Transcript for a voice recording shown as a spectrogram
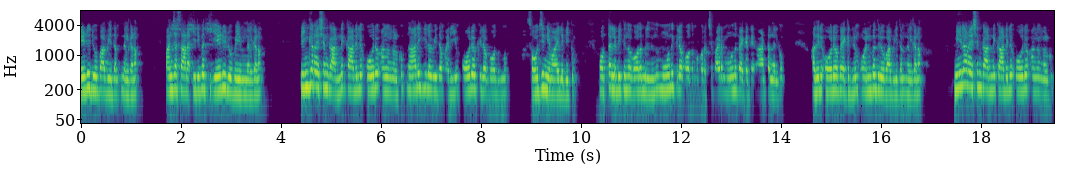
ഏഴ് രൂപ വീതം നൽകണം. പഞ്ചസാര ഇരുപത്തിയേഴ് രൂപയും നൽകണം. പിങ്ക് റേഷൻ കാർഡിന് കാർഡിലെ ഓരോ അംഗങ്ങൾക്കും നാല് കിലോ വീതം അരിയും ഓരോ കിലോ ഗോതമ്പും സൗജന്യമായി ലഭിക്കും. മൊത്തം ലഭിക്കുന്ന ഗോതമ്പിൽ നിന്ന് മൂന്ന് കിലോ ഗോതമ്പ് കുറച്ച് പകരം മൂന്ന് പാക്കറ്റ് ആട്ട നൽകും. അതിന് ഓരോ പാക്കറ്റിനും ഒൻപത് രൂപ വീതം നൽകണം. നീല റേഷൻ കാർഡിന് കാർഡിലെ ഓരോ അംഗങ്ങൾക്കും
